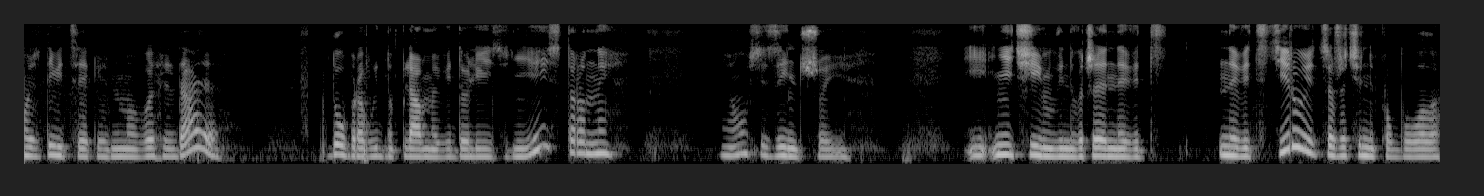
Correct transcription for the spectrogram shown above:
Ось дивіться, як він виглядає. Добре видно плями від олії з однієї сторони, і ось з іншої. І нічим він вже не, від... не відстірується, вже чи не пробувала.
